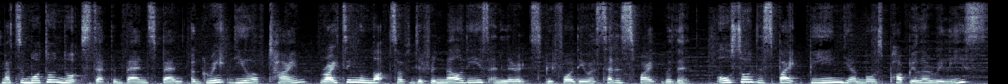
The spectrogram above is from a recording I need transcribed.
Matsumoto notes that the band spent a great deal of time writing lots of different melodies and lyrics before they were satisfied with it. Also, despite being their most popular release,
